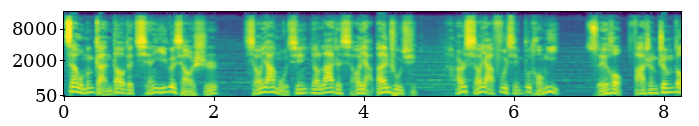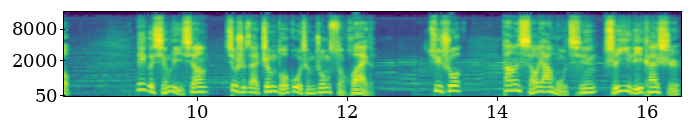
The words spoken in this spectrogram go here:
在我们赶到的前一个小时，小雅母亲要拉着小雅搬出去，而小雅父亲不同意，随后发生争斗。那个行李箱就是在争夺过程中损坏的。据说，当小雅母亲执意离开时，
